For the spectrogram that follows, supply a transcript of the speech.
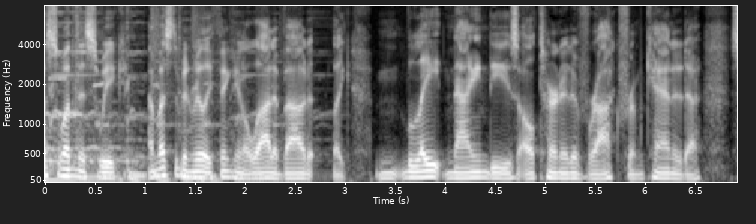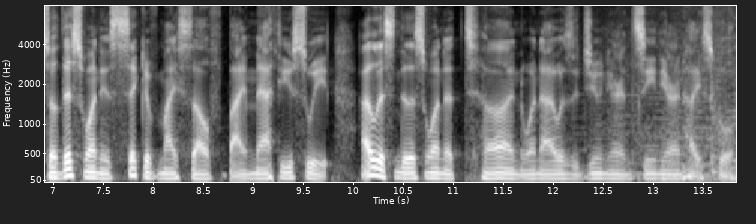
Plus one this week, I must have been really thinking a lot about it, like late 90s alternative rock from Canada. So this one is Sick of Myself by Matthew Sweet. I listened to this one a ton when I was a junior and senior in high school.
